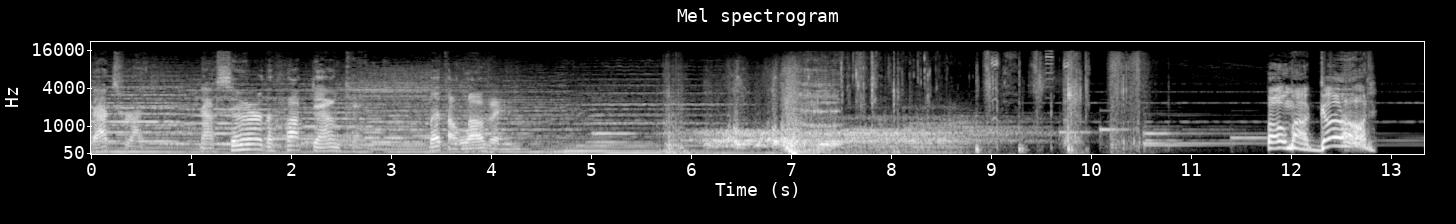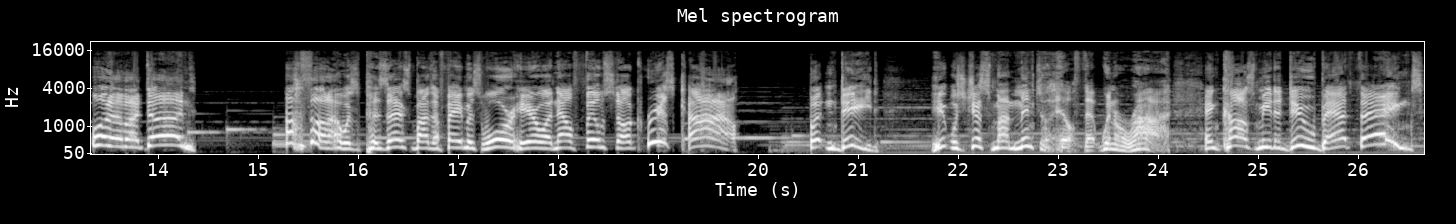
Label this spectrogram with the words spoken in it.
That's right. Now simmer the fuck down, King. Let the love in. Oh my god! What have I done? I thought I was possessed by the famous war hero and now film star Chris Kyle. But indeed, it was just my mental health that went awry and caused me to do bad things.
